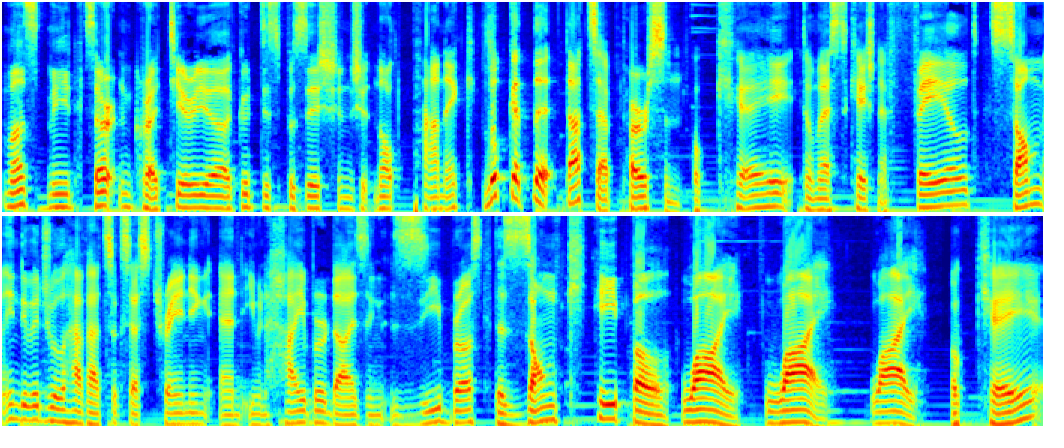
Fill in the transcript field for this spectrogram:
Must meet certain criteria. Good disposition, should not panic. Look at that. That's a person. Okay, domestication have failed. Some individual have had success training and even hybridizing zebras. The zonk people. Why? Why? Why? Okay,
